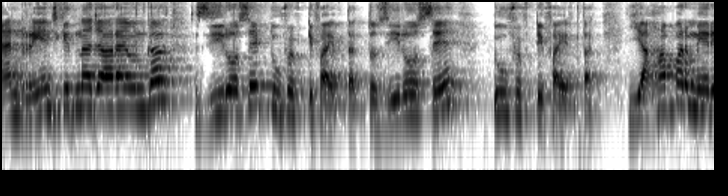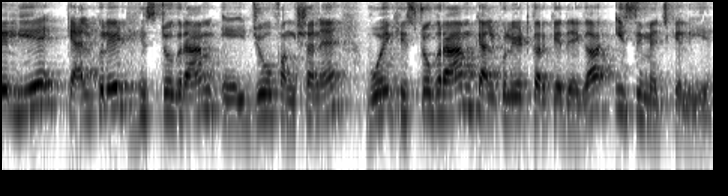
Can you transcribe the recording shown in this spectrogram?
and range कितना जा रहा है उनका? ज़ीरो से टू तक। तो ज़ीरो से 255 तक। यहाँ पर मेरे लिए कैलकुलेट हिस्टोग्राम जो फ़ंक्शन है, वो एक हिस्टोग्राम कैलकुलेट करके देगा इस इमेज के लिए।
